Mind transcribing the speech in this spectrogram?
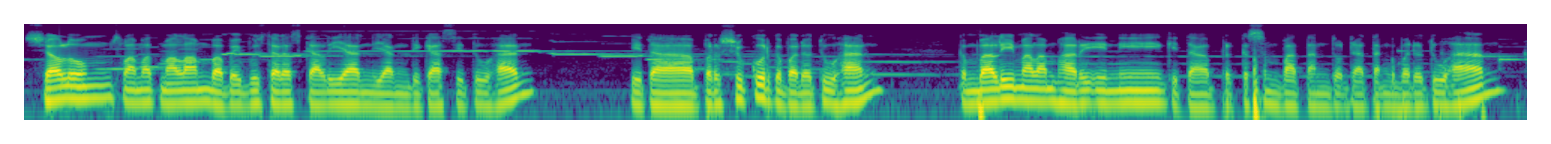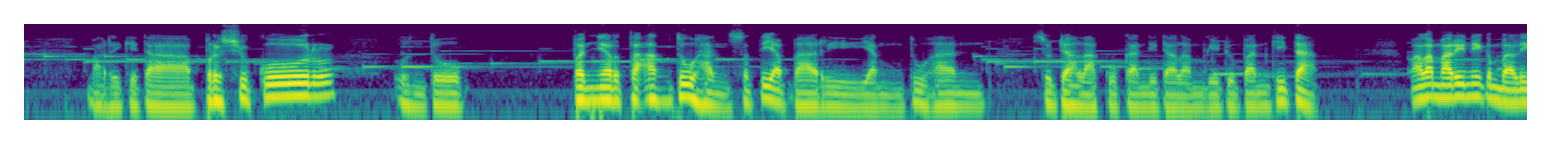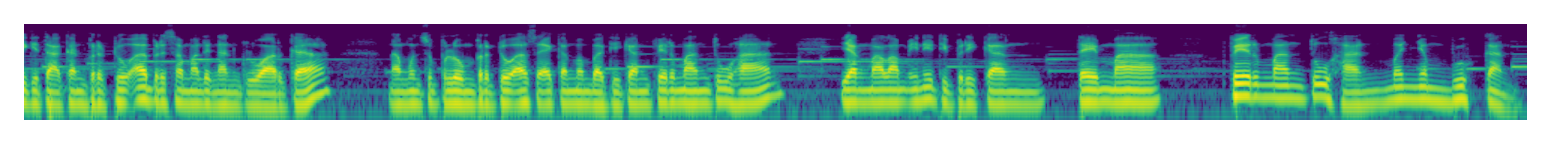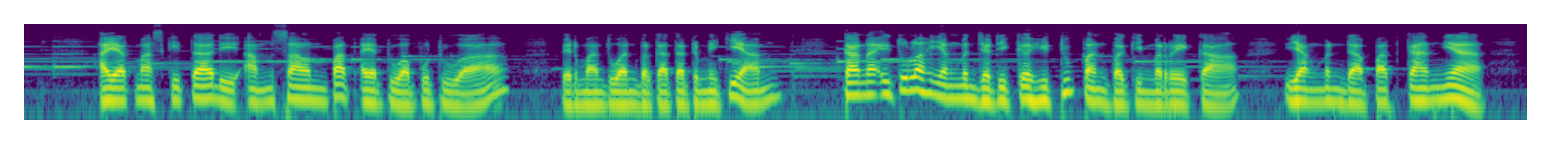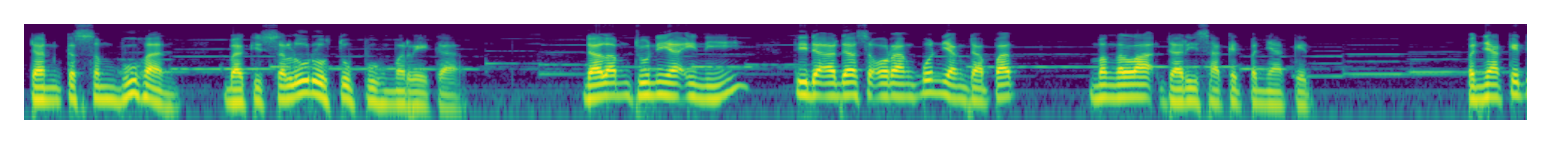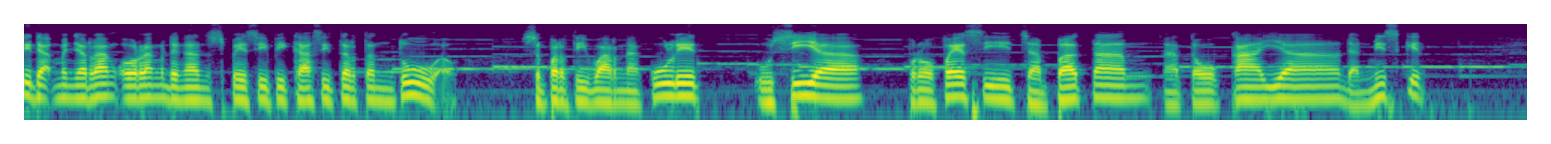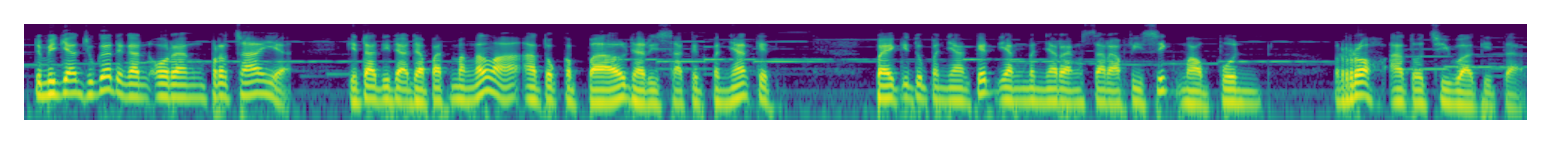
Shalom, selamat malam Bapak Ibu saudara sekalian yang dikasih Tuhan. Kita bersyukur kepada Tuhan. Kembali malam hari ini kita berkesempatan untuk datang kepada Tuhan. Mari kita bersyukur untuk penyertaan Tuhan setiap hari yang Tuhan sudah lakukan di dalam kehidupan kita. Malam hari ini kembali kita akan berdoa bersama dengan keluarga namun sebelum berdoa saya akan membagikan firman Tuhan yang malam ini diberikan tema firman Tuhan menyembuhkan. Ayat mas kita di Amsal 4 ayat 22, firman Tuhan berkata demikian, karena itulah yang menjadi kehidupan bagi mereka yang mendapatkannya dan kesembuhan bagi seluruh tubuh mereka. Dalam dunia ini, tidak ada seorang pun yang dapat mengelak dari sakit penyakit. Penyakit tidak menyerang orang dengan spesifikasi tertentu seperti warna kulit, usia, profesi, jabatan, atau kaya dan miskin. Demikian juga dengan orang percaya, kita tidak dapat mengelak atau kebal dari sakit penyakit, baik itu penyakit yang menyerang secara fisik maupun roh atau jiwa kita.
